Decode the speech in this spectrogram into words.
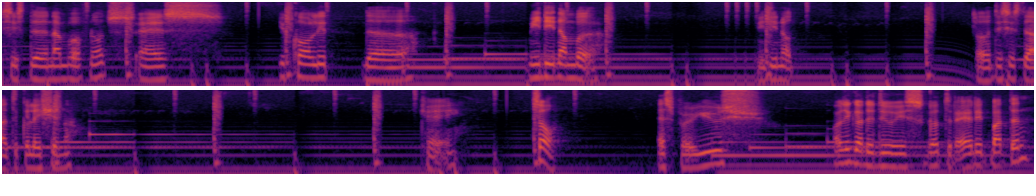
this is the number of notes as you call it the MIDI number. MIDI note. So this is the articulation ah. okay. So as per use all you gotta do is go to the edit button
